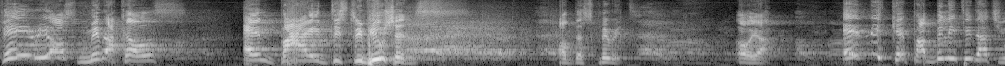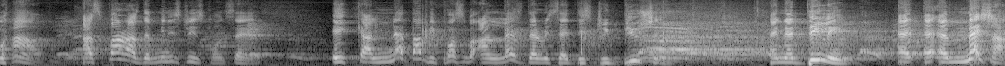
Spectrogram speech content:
various miracles, and by distributions of the Spirit. Oh, yeah. Any capability that you have, as far as the ministry is concerned, it can never be possible unless there is a distribution and a dealing, a, a, a measure,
